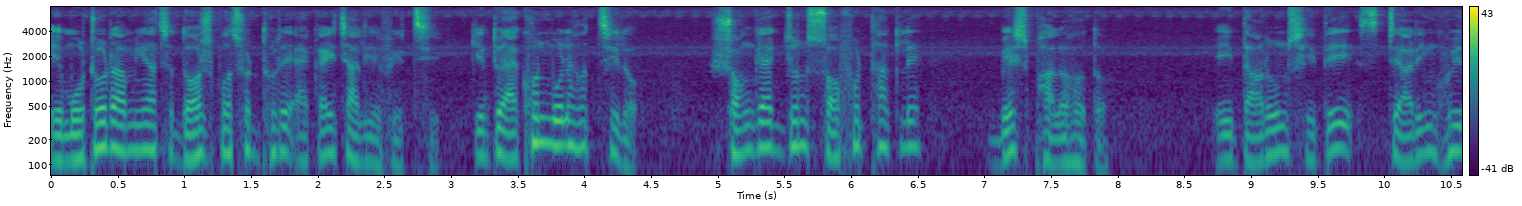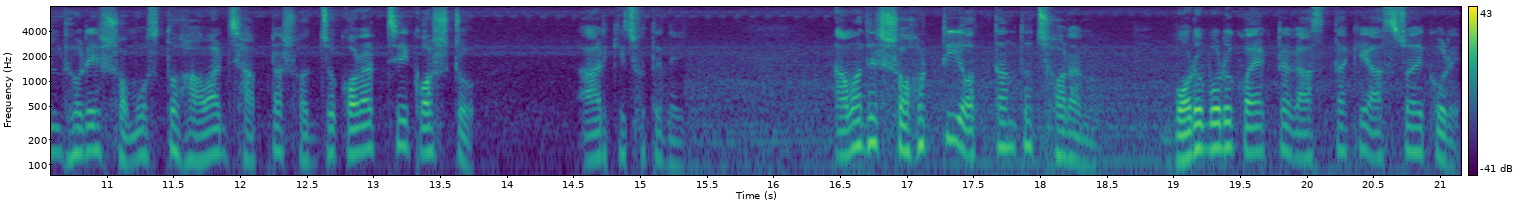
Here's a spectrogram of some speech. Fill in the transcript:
এ মোটর আমি আজ দশ বছর ধরে একাই চালিয়ে ফিরছি। কিন্তু এখন মনে হচ্ছিল, সঙ্গে একজন সফর থাকলে বেশ ভালো হতো। এই দারুণ শীতে স্টিয়ারিং হুইল ধরে সমস্ত হাওয়ার ঝাপটা সহ্য করার চেয়ে কষ্ট আর কিছুতে নেই। আমাদের শহরটি অত্যন্ত ছড়ানো। বড় বড় কয়েকটা রাস্তাকে আশ্রয় করে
